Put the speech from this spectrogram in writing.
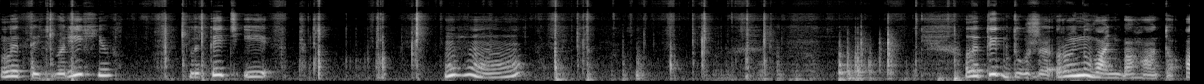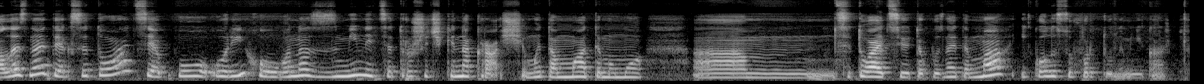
Летить в оріхів, летить і. Угу. Летить дуже, руйнувань багато. Але знаєте, як ситуація по Оріхову, вона зміниться трошечки на краще. Ми там матимемо ем, ситуацію таку, знаєте, маг і колесо фортуни, мені кажуть,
